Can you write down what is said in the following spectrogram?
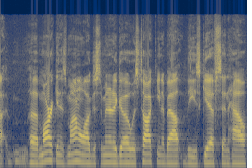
uh, uh, Mark, in his monologue just a minute ago, was talking about these gifts and how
